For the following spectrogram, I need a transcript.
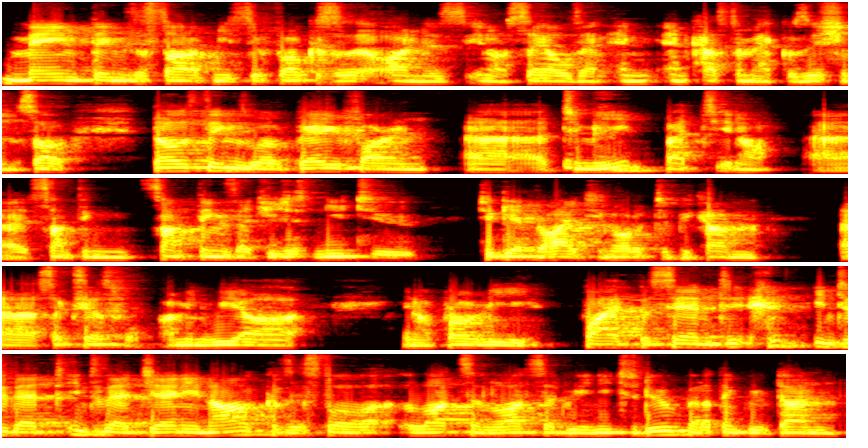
main things a startup needs to focus on is you know sales and, and, and customer acquisition. So those things were very foreign uh, to me but you know uh, something some things that you just need to to get right in order to become uh, successful. I mean we are you know probably 5% into that into that journey now because there's still lots and lots that we need to do but i think we've done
